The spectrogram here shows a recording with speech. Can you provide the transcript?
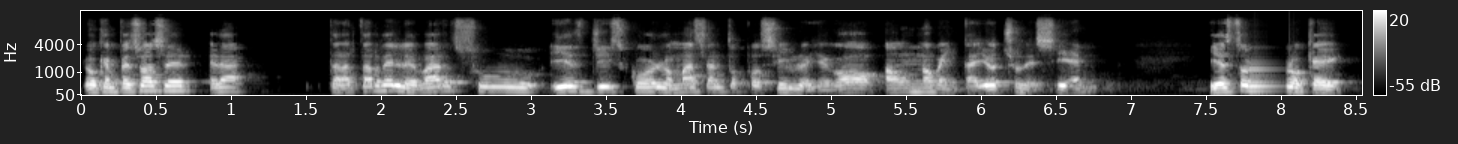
lo que empezó a hacer era tratar de elevar su ESG score lo más alto posible. Llegó a un 98 de 100. Y esto lo que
